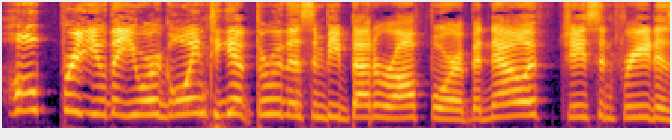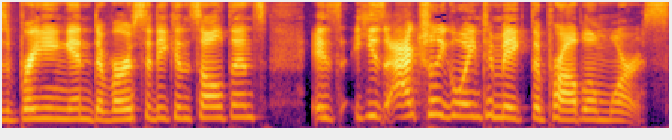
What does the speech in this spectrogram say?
hope for you that you were going to get through this and be better off for it. But now if Jason Fried is bringing in diversity consultants, is he's actually going to make the problem worse.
